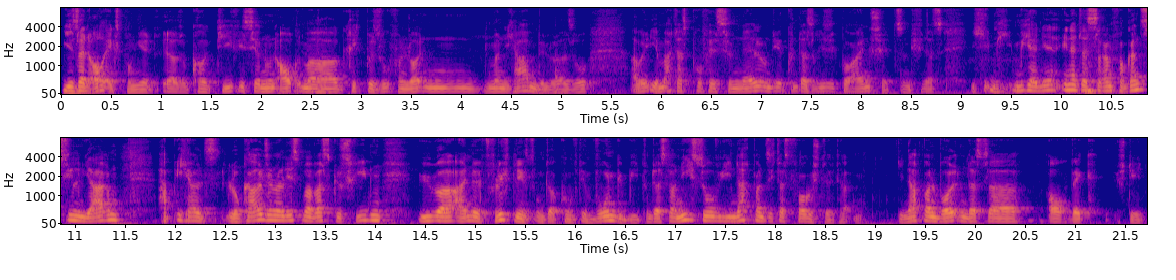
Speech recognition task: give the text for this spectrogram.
ihr seid auch exponiert. Also Kollektiv ist ja nun auch immer, kriegt Besuch von Leuten, die man nicht haben will oder so. Aber ihr macht das professionell und ihr könnt das Risiko einschätzen. Ich das, ich, mich, mich erinnert das daran, vor ganz vielen Jahren habe ich als Lokaljournalist mal was geschrieben über eine Flüchtlingsunterkunft im Wohngebiet. Und das war nicht so, wie die Nachbarn sich das vorgestellt hatten. Die Nachbarn wollten, dass da auch wegsteht.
